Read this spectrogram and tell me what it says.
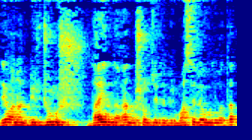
Деп анан бир жумуш дайындаган ошол жерде бир маселе болуп атат.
